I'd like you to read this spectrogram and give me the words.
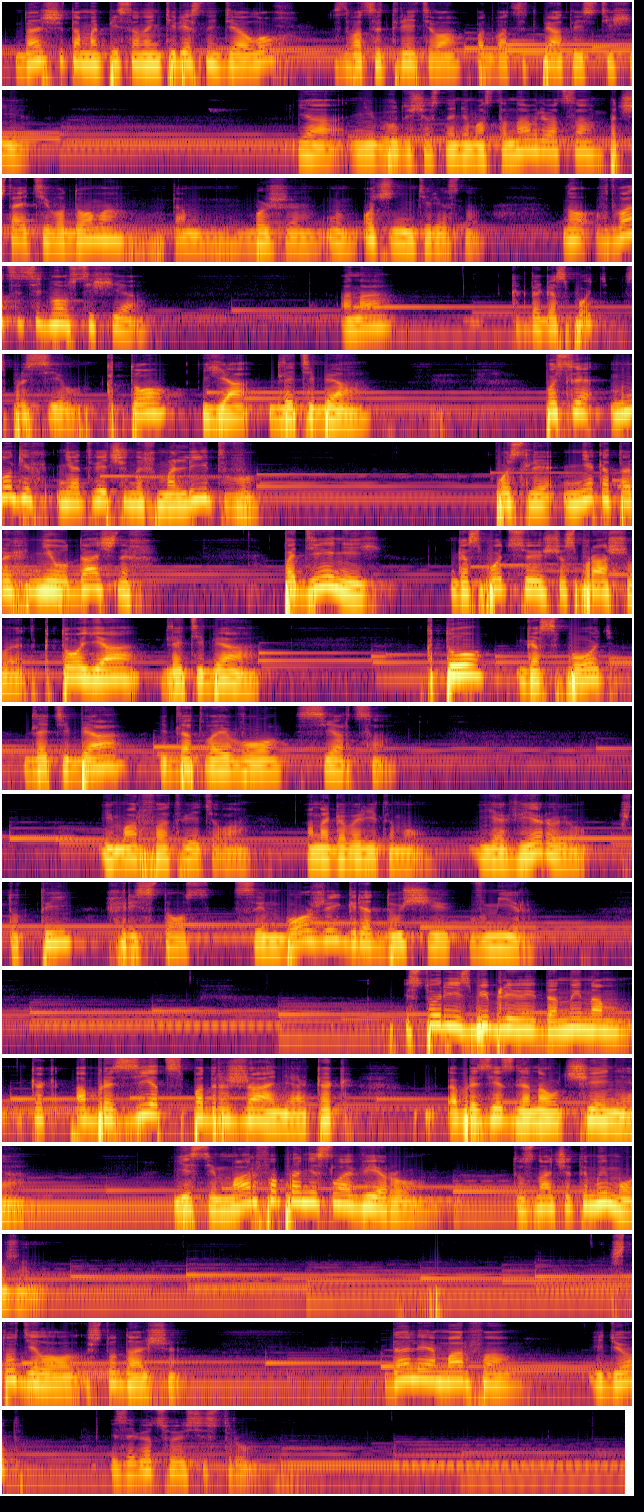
Дальше там описан интересный диалог – с 23 по 25 стихи. Я не буду сейчас на нем останавливаться, почитайте его дома, там больше, ну, очень интересно. Но в 27 стихе она, когда Господь спросил, кто я для тебя? После многих неотвеченных молитв, после некоторых неудачных падений, Господь все еще спрашивает, кто я для тебя? Кто Господь для тебя и для твоего сердца? И Марфа ответила, она говорит ему, я верую, что ты Христос, Сын Божий, грядущий в мир. Истории из Библии даны нам как образец подражания, как образец для научения. Если Марфа пронесла веру, то значит и мы можем. Что делал, что дальше? Далее Марфа идет и зовет свою сестру.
